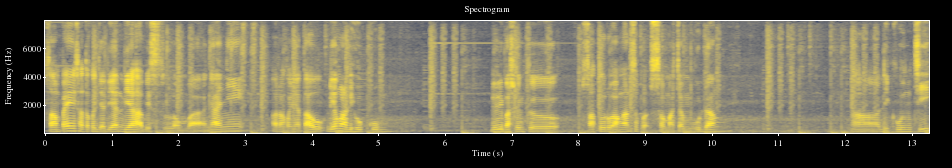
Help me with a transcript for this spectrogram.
Sampai satu kejadian dia habis lomba nyanyi orang tuanya tahu dia malah dihukum. Dia dimasukin ke satu ruangan semacam gudang uh, dikunci.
